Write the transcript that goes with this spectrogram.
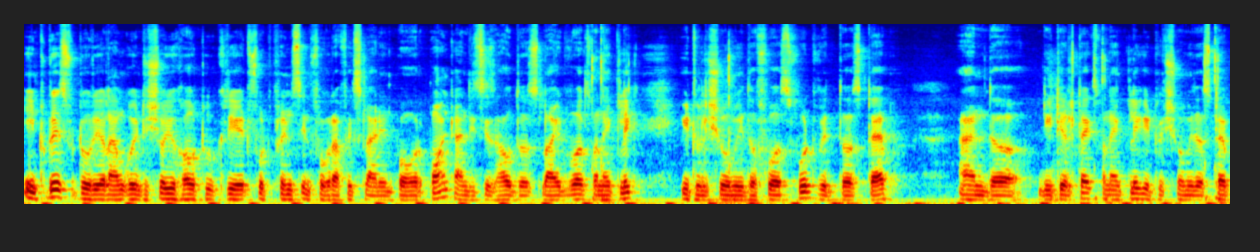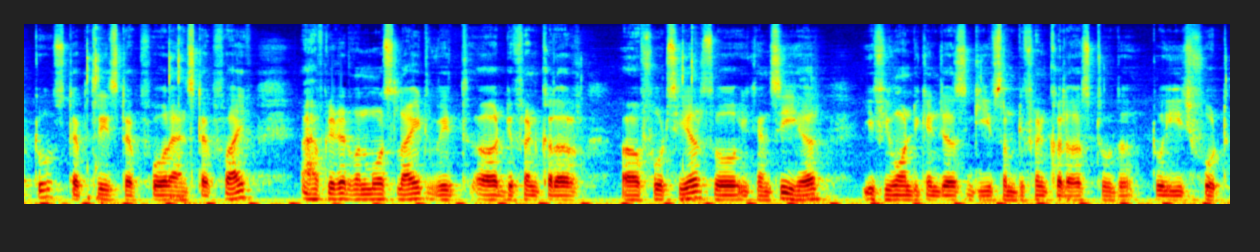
In today's tutorial, I'm going to show you how to create footprints infographic slide in PowerPoint and this is how the slide works. When I click, it will show me the first foot with the step and the detailed text. When I click, it will show me the step 2, step 3, step 4 and step 5. I have created one more slide with uh, different color uh, foots here. So you can see here, if you want, you can just give some different colors to the to each foot.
